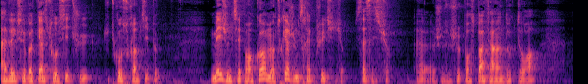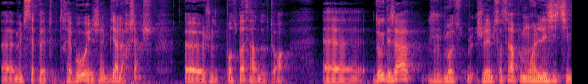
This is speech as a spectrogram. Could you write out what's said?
avec ce podcast, toi aussi, tu, tu, te construis un petit peu. Mais je ne sais pas encore, mais en tout cas, je ne serai plus étudiant, ça c'est sûr. Euh, je ne pense pas faire un doctorat, euh, même si ça peut être très beau, et j'aime bien la recherche, euh, je ne pense pas faire un doctorat. donc déjà, je, je vais me sentir un peu moins légitime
